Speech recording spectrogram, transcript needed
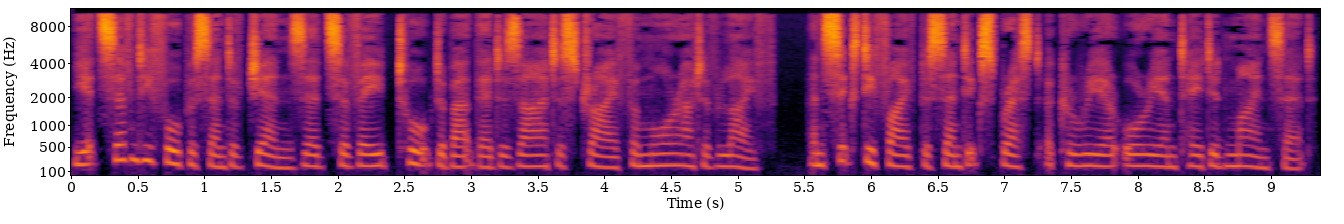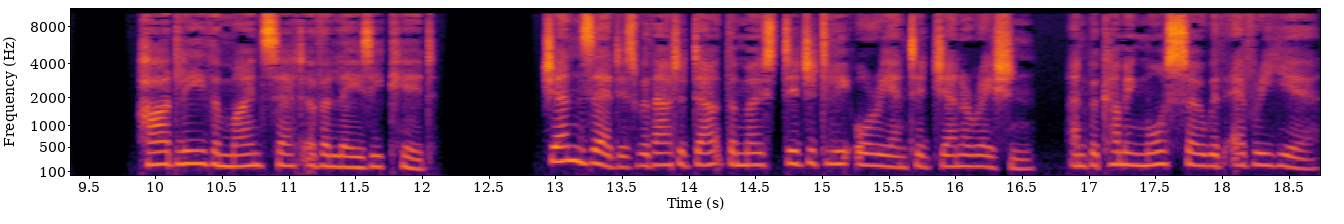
Yet 74% of Gen Z surveyed talked about their desire to strive for more out of life, and 65% expressed a career orientated mindset. Hardly the mindset of a lazy kid. Gen Z is without a doubt the most digitally oriented generation, and becoming more so with every year.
